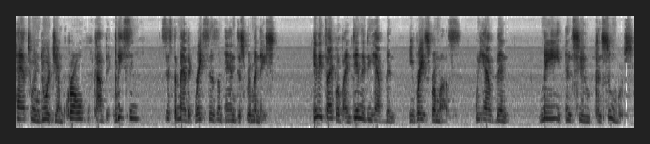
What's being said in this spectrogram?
had to endure Jim Crow, convict leasing, systematic racism, and discrimination. Any type of identity have been erased from us. We have been made into consumers.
